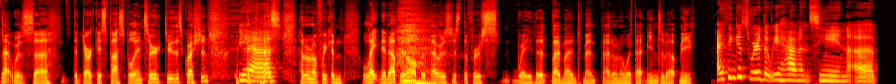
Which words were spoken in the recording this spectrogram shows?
that was uh, the darkest possible answer to this question. Yeah. I, I, don't know if we can lighten it up at all, but that was just the first way that my mind meant. I don't know what that means about me. I think it's weird that we haven't seen a,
